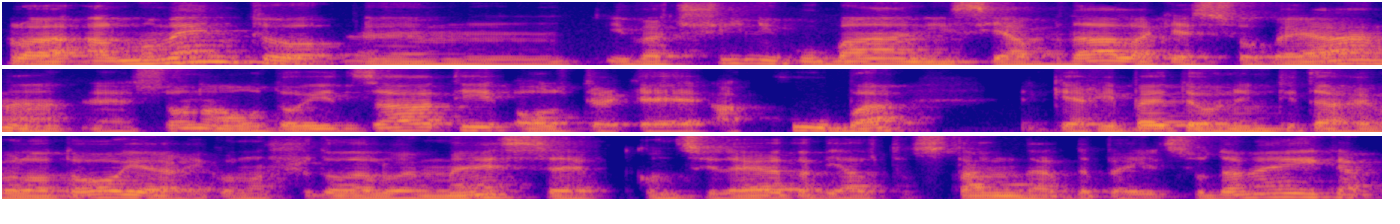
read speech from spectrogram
Allora, al momento ehm, i vaccini cubani sia Abdala che Soberana eh, sono autorizzati, oltre che a Cuba, che ripeto è un'entità regolatoria riconosciuta dall'OMS, considerata di alto standard per il Sud America,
